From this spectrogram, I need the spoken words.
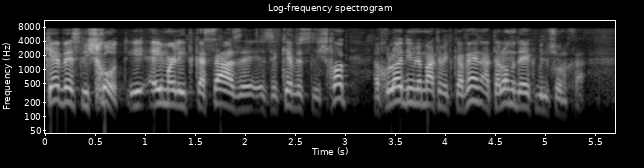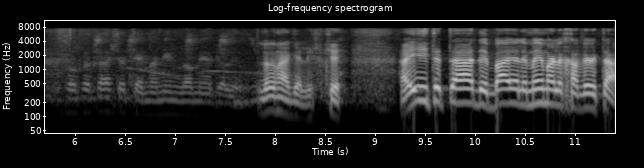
כבש לשחוט. אימר להתכסה זה, זה כבש לשחוט, אנחנו לא יודעים למה אתה מתכוון, אתה לא מדייק בלשונך. לא מהגליל. כן. היית תא דבעיה למימר לחברתה.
